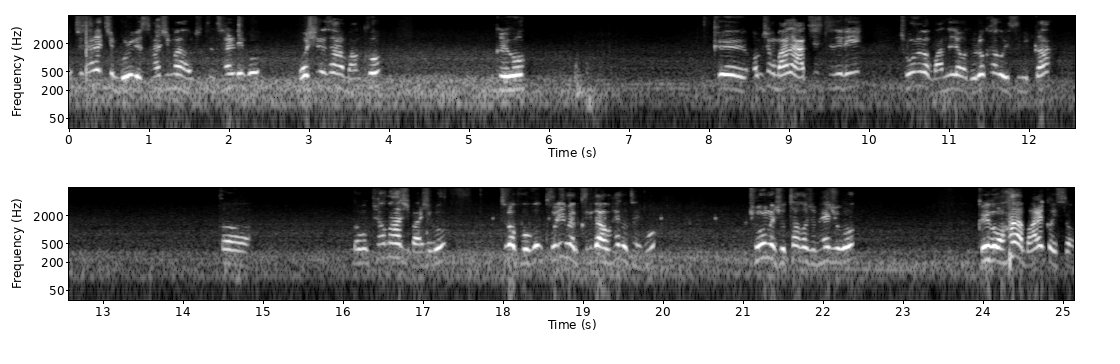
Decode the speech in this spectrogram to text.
어떻게 살릴지 모르겠어. 하지만 어쨌든 살리고 멋있는 사람 많고 그리고 그 엄청 많은 아티스트들이 좋은 음악 만들려고 노력하고 있으니까 더 너무 폄하하지 마시고 들어보고 구리면 구리다고 해도 되고 좋으면 좋다고 좀 해주고 그리고 하나 말할 거 있어.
